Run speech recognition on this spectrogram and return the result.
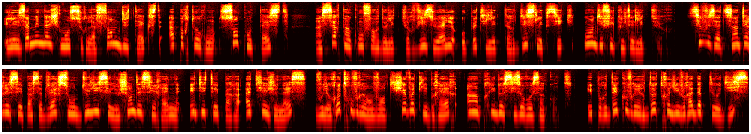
et les aménagements sur la forme du texte apporteront sans conteste un certain confort de lecture visuelle aux petits lecteurs dyslexiques ou en difficulté de lecture. Si vous êtes intéressé par cette version d'Ulysse et le chant des sirènes, édité par Atier Jeunesse, vous le retrouverez en vente chez votre libraire à un prix de 6,50 euros. Et pour découvrir d'autres livres adaptés aux 10,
